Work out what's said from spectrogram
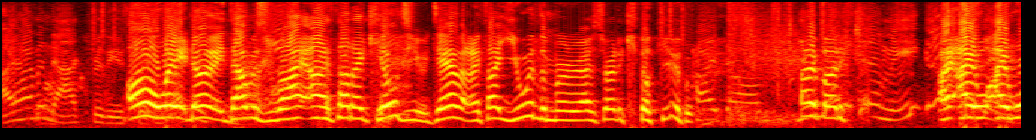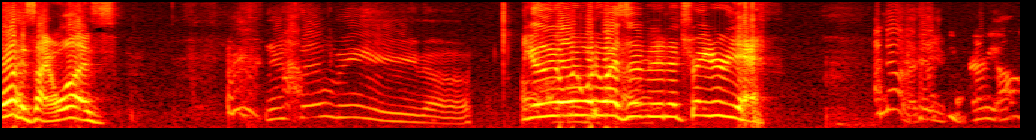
Ow. I have a knack for these. Oh things. wait, no, wait, that was right. I thought I killed you. Damn it! I thought you were the murderer. I was trying to kill you. Hi, Dom. Hi, buddy. Kill me? I, I, I was, I was. You're so mean. Uh, You're the only one who hasn't been a traitor yet. I know that's actually very odd.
